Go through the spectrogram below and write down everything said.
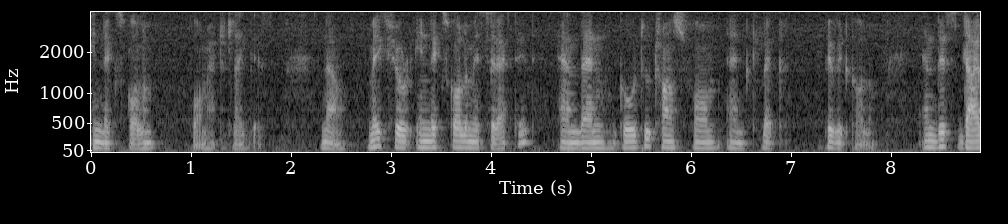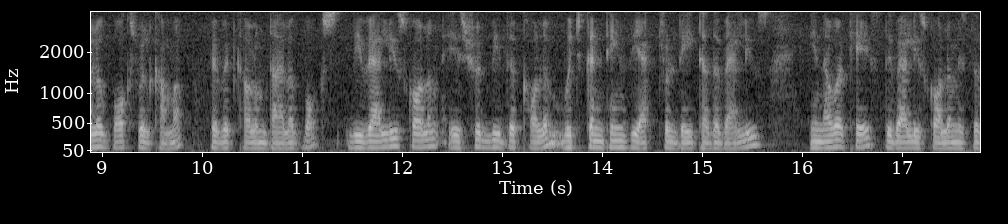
index column formatted like this. Now make sure index column is selected and then go to transform and click pivot column. And this dialog box will come up pivot column dialog box. The values column is should be the column which contains the actual data the values. In our case the values column is the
